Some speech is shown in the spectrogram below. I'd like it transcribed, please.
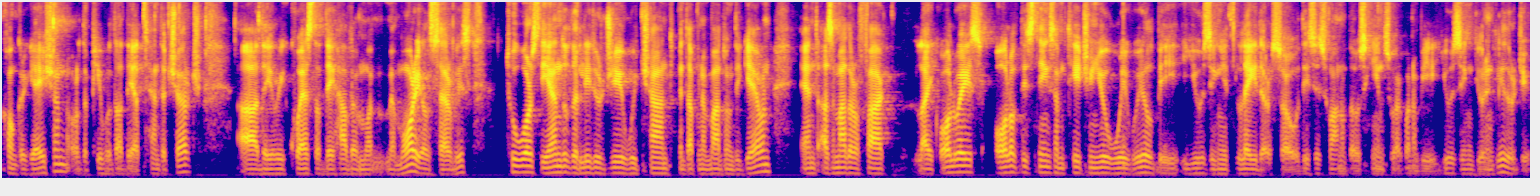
congregation, or the people that they attend the church, uh, they request that they have a memorial service. Towards the end of the liturgy, we chant Metapneumaton Digeon. And as a matter of fact, like always, all of these things I'm teaching you, we will be using it later. So this is one of those hymns we're going to be using during liturgy.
